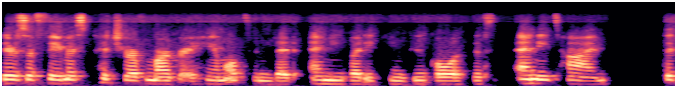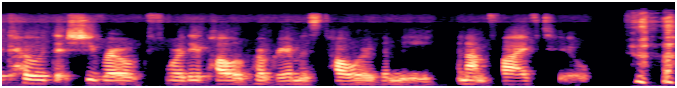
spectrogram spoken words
there's a famous picture of Margaret Hamilton that anybody can Google at this any time. The code that she wrote for the Apollo program is taller than me, and I'm 5'2.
